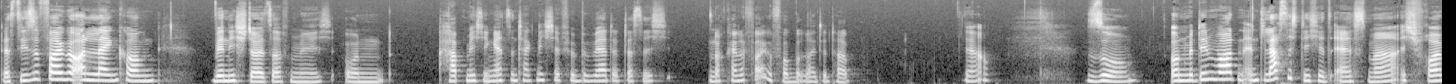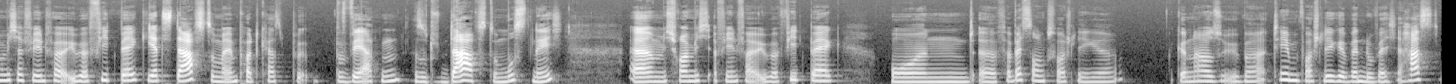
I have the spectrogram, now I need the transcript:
dass diese Folge online kommt, bin ich stolz auf mich und habe mich den ganzen Tag nicht dafür bewertet, dass ich noch keine Folge vorbereitet habe. Ja. So. Und mit den Worten entlasse ich dich jetzt erstmal. Ich freue mich auf jeden Fall über Feedback. Jetzt darfst du meinen Podcast be bewerten. Also du darfst, du musst nicht. Ähm, ich freue mich auf jeden Fall über Feedback und äh, Verbesserungsvorschläge. Genauso über Themenvorschläge, wenn du welche hast.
